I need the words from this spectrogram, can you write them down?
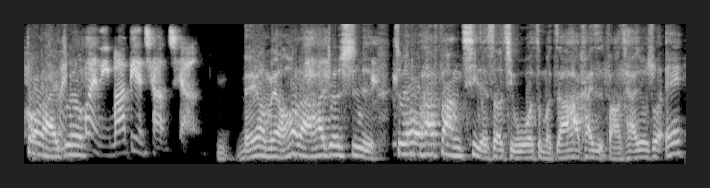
后来就换你妈变强强。没有没有，后来他就是最后他放弃的时候，其实我怎么知道他开始放弃？他就说：“哎，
